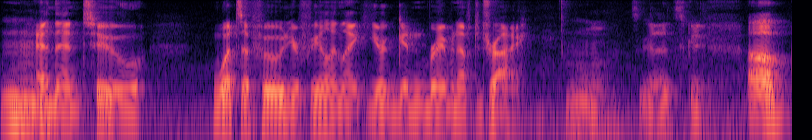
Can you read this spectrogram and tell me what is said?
Mm-hmm. And then two, what's a food you're feeling like you're getting brave enough to try? That's good. That's good. Um,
